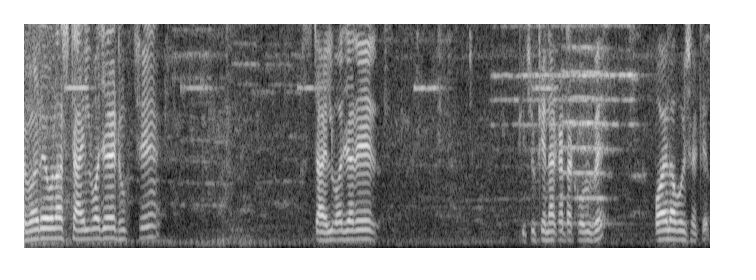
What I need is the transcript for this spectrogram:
এবারে ওরা স্টাইল বাজারে ঢুকছে। স্টাইল বাজারের কিছু কেনাকাটা করবে, পয়লা বৈশাখের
